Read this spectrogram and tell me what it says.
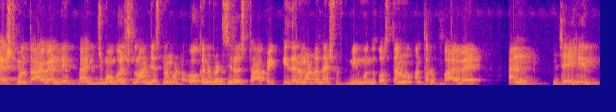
నెక్స్ట్ మంత్ ఆగండి మంచి మొబైల్స్ లాంచ్ చేస్తాను అనమాట ఓకే ఫ్రెండ్స్ ఈరోజు టాపిక్ ఇదనమాట నెక్స్ట్ మీ ముందుకు వస్తాను. అంతవరకు బాయ్ బాయ్ అండ్ జై హింద్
